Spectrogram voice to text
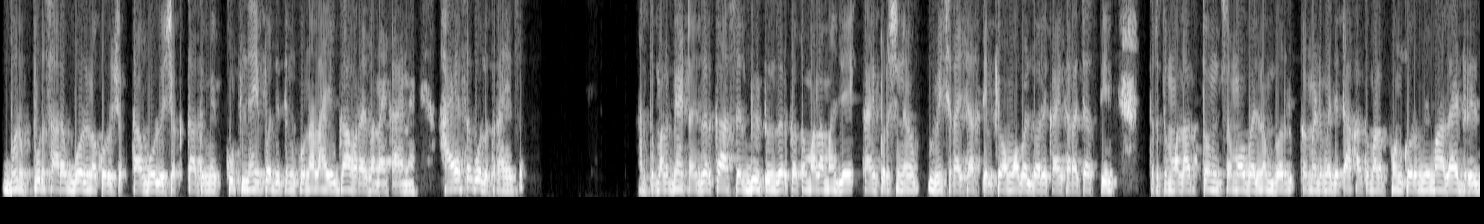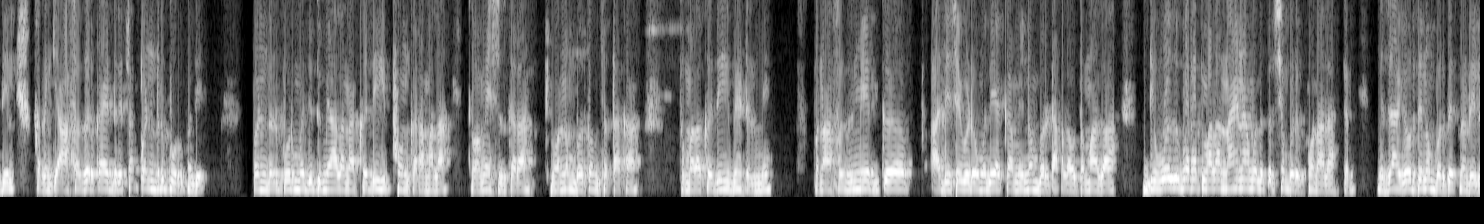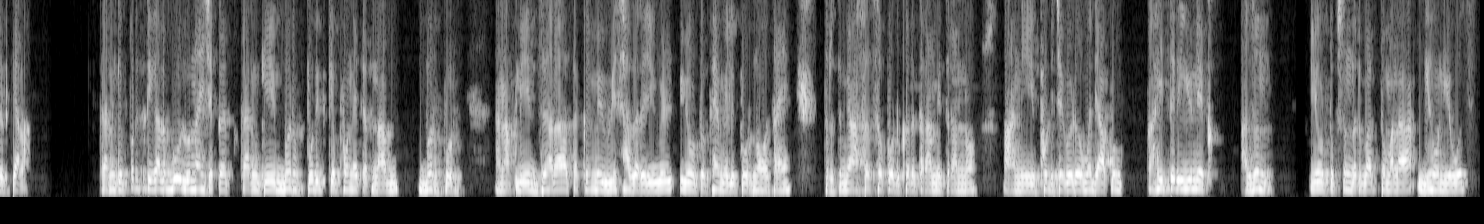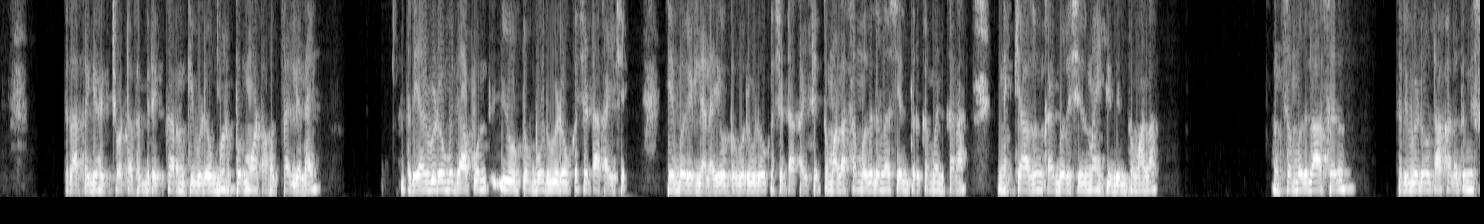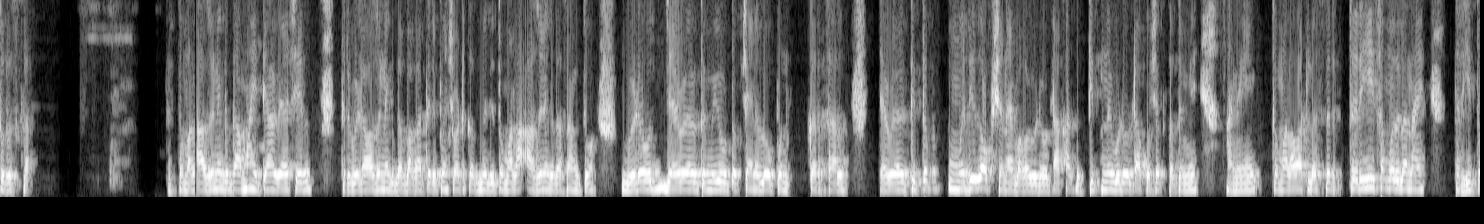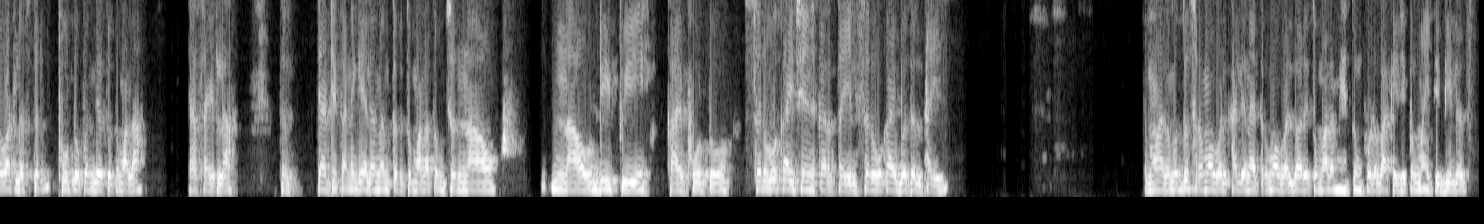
भरपूर सारं बोलणं करू शकता बोलू शकता तुम्ही. कुठल्याही पद्धतीने कुणालाही घाबरायचं नाही काय नाही. हाय असं बोलत राहायचं. आणि तुम्हाला भेटायचं जर का असेल भेटून जर का तुम्हाला म्हणजे काय प्रश्न विचारायचे असतील किंवा मोबाईलद्वारे काय करायचे असतील तर तुम्हाला तुमचा मोबाईल नंबर कमेंटमध्ये टाका. तुम्हाला फोन करून मी माझा ऍड्रेस देईल कारण की असा जर का ऍड्रेस आहे पंढरपूरमध्ये. पंढरपूरमध्ये तुम्ही आला ना कधीही फोन करा मला किंवा मेसेज करा किंवा नंबर तुमचा टाका. तुम्हाला कधीही भेटेल मी. पण असंच मी एक आधीच्या आधीच्या व्हिडिओमध्ये एका मी नंबर टाकला होता माझा. दिवसभरात मला नाही ना म्हणलं तर शंभर एक फोन आला असतील. मी जागेवरती नंबर तिथनं डिलीट केला. कारण की प्रत्येकाला बोलू नाही शकत. कारण की भरपूर इतके फोन येतात ना भरपूर. आणि आपली जरा आता कमी वीस हजाराची युट्यूब फॅमिली पूर्ण होत आहे. तर तुम्ही असा सपोर्ट करत राहा मित्रांनो. आणि पुढच्या व्हिडिओमध्ये आपण काहीतरी युनिक अजून युट्यूब संदर्भात तुम्हाला घेऊन येऊच. तर आता घ्या एक छोटासा ब्रेक कारण की व्हिडिओ भरपूर मोठा होत चाललेला आहे. तर या व्हिडिओमध्ये आपण युट्यूबवर व्हिडिओ कसे टाकायचे हे बघितलेलं आहे. युट्यूबवर व्हिडिओ कसे टाकायचे तुम्हाला समजलं नसेल तर कमेंट करा. नक्की अजून काय बरीचशी माहिती देईल तुम्हाला. समजलं असेल तर व्हिडिओ टाकायला तुम्ही सुरूच करा. तर तुम्हाला अजून एकदा माहिती हवी असेल तर व्हिडिओ अजून एकदा बघा तरी पण शॉर्टकटमध्ये तुम्हाला अजून एकदा सांगतो. व्हिडिओ ज्या वेळेला तुम्ही युट्यूब चॅनल ओपन करचाल त्यावेळेला तिथं मध्येच ऑप्शन आहे बघा व्हिडिओ टाकायचं तिथनं व्हिडिओ टाकू शकता तुम्ही. आणि तुम्हाला वाटलं तर तरीही समजलं नाही तर इथं वाटलंच तर फोटो पण देतो तुम्हाला ह्या साईडला तर त्या ठिकाणी गेल्यानंतर तुम्हाला तुमचं नाव नाव डीपी काय फोटो सर्व काही चेंज करता येईल सर्व काही बदलता येईल. तर माझा मग दुसरा मोबाईल खाली नाही तर मोबाईलद्वारे तुम्हाला मी इथून पुढे बाकीची पण माहिती दिलच.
